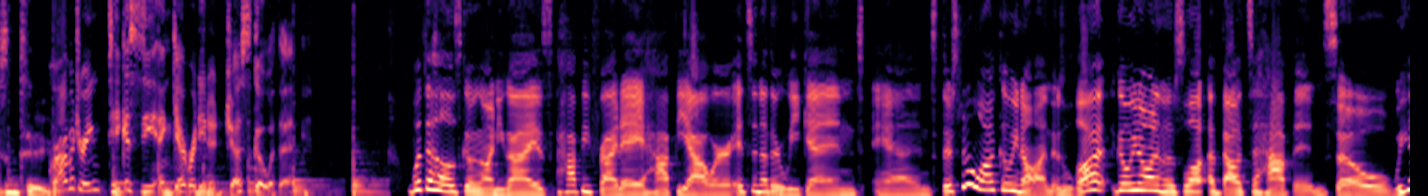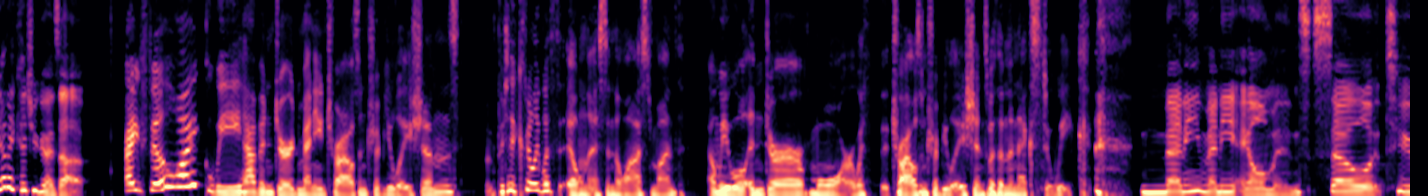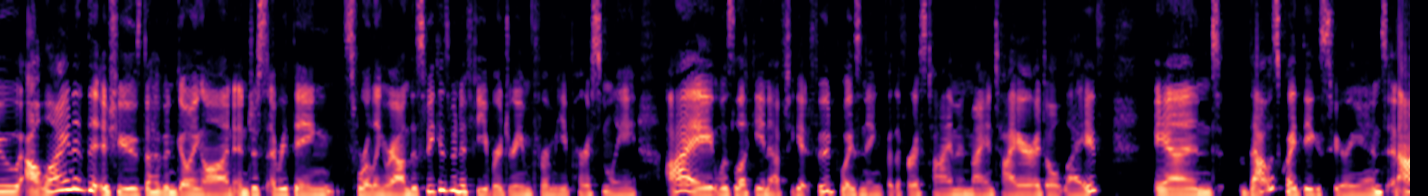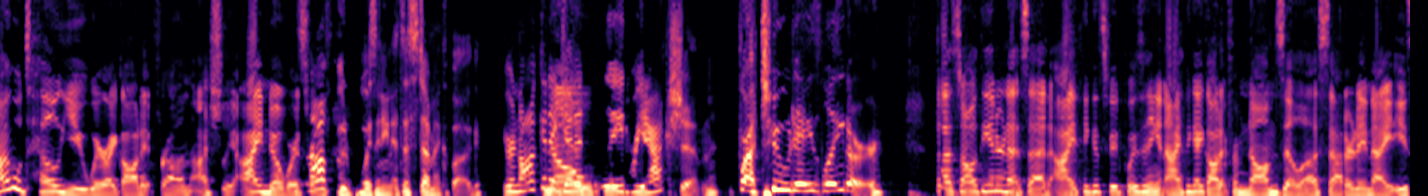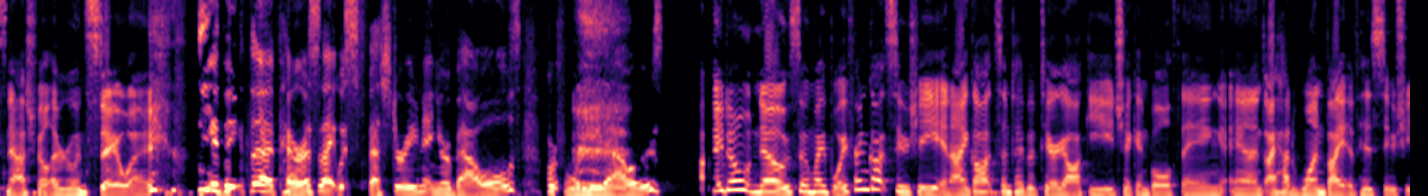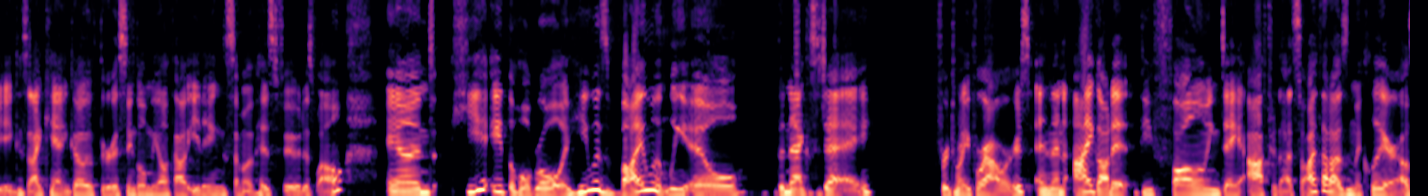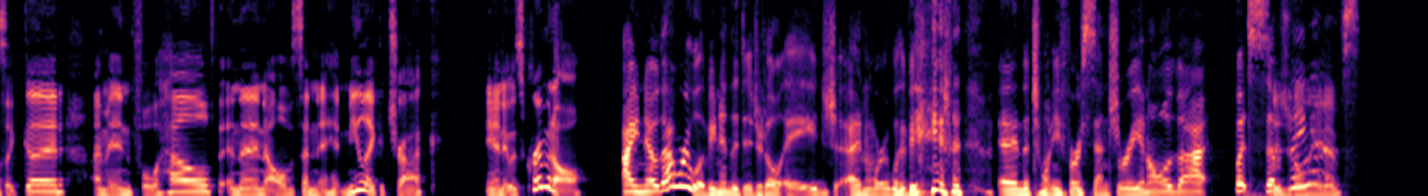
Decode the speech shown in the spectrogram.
two. Grab a drink, take a seat, and get ready to just go with it. What the hell is going on, you guys? Happy Friday, happy hour. It's another weekend, and there's been a lot going on. There's a lot going on, and there's a lot about to happen. So we got to catch you guys up. I feel like we have endured many trials and tribulations, particularly with illness in the last month, and we will endure more with trials and tribulations within the next week. many, many ailments. So, to outline the issues that have been going on and just everything swirling around, this week has been a fever dream for me personally. I was lucky enough to get food poisoning for the first time in my entire adult life. And that was quite the experience. And I will tell you where I got it from. Ashley, I know where it's, it's not from. food poisoning, it's a stomach bug. You're not going to No. get a delayed reaction for uh, two days later. That's not what the internet said. I think it's food poisoning, and I think I got it from Nomzilla Saturday night, East Nashville. Everyone stay away. Do you think the parasite was festering in your bowels for 48 hours? I don't know. So my boyfriend got sushi and I got some type of teriyaki chicken bowl thing and I had one bite of his sushi because I can't go through a single meal without eating some of his food as well. And he ate the whole roll and he was violently ill the next day for 24 hours and then I got it the following day after that. So I thought I was in the clear. I was like, "Good, I'm in full health." And then all of a sudden it hit me like a truck and it was criminal. I know that we're living in the digital age and we're living in the 21st century and all of that, but something Digital natives.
